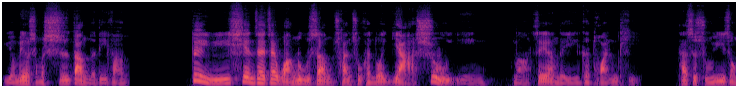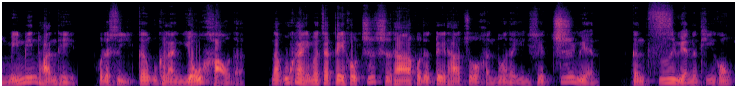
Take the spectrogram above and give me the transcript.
有没有什么失当的地方？对于现在在网络上传出很多亚速营啊这样的一个团体，它是属于一种民兵团体，或者是跟乌克兰友好的。那乌克兰有没有在背后支持他，或者对他做很多的一些支援跟资源的提供？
